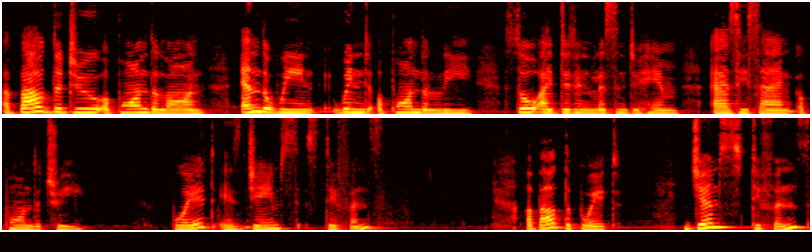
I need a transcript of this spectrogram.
about the dew upon the lawn and the wind, wind upon the lea, so I didn't listen to him as he sang upon the tree. Poet is James Stephens. About the poet, James Stephens,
